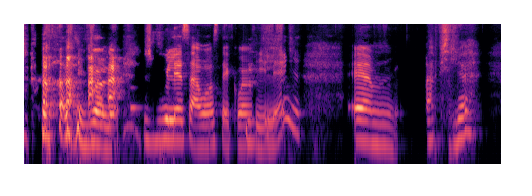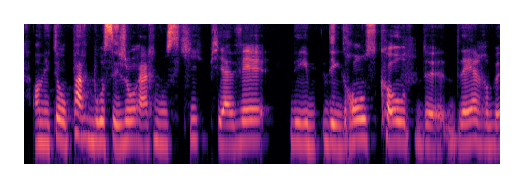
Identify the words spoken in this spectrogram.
je voulais savoir c'était quoi les lignes. Euh, ah, puis là, on était au parc Beau Séjour à Rimouski, puis il y avait des, des grosses côtes d'herbe.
